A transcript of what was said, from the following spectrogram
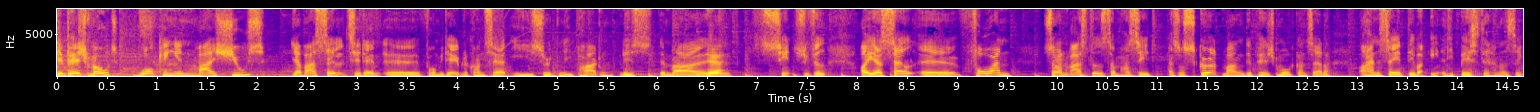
Depeche Mode, Walking in My Shoes. Jeg var selv til den øh, formidable koncert i 17 i Parken, Nis. Den var øh, Ja. sindssygt fed. Og jeg sad øh, foran Søren Rasted, som har set altså skørt mange Depeche Mode-koncerter, og han sagde, at det var en af de bedste, han havde set.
